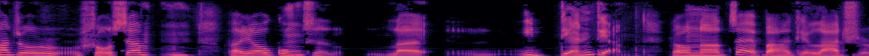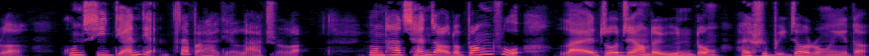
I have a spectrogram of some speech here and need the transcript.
他就首先嗯把腰拱起来一点点，然后呢再把它给拉直了，拱起一点点，再把它给拉直了。用他前脚的帮助来做这样的运动还是比较容易的。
